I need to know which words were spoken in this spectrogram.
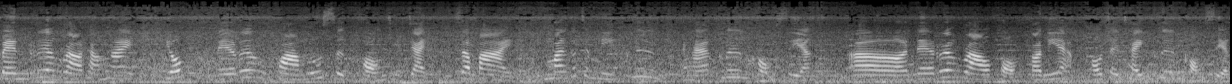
เป็นเรื่องราวทำให้ยกในเรื่องความรู้สึกของจิตใจสบาย มันก็จะมีคลื่นนะคะคลื่นของเสียงเอ่อในเรื่องราวของตอนนี้เขาจะใช้คลื่นของเสียง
